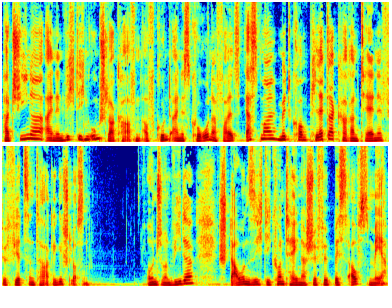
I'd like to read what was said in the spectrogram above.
Hat China einen wichtigen Umschlaghafen aufgrund eines Corona-Falls erstmal mit kompletter Quarantäne für 14 Tage geschlossen. Und schon wieder stauen sich die Containerschiffe bis aufs Meer.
